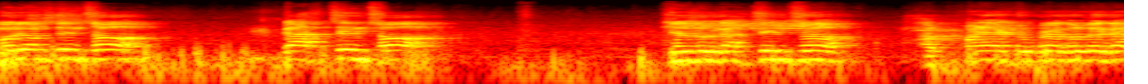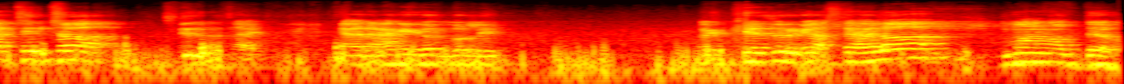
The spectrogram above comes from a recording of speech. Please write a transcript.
মরিয়ম চিনছ? গাছ চিনছ? খেজুর গাছ চিনছ? আর পায়ের টুকরা করলে গাছ চিনছ? চিনা যায় এর আগে বলি খেজুর গাছটা হলো মানব দেহ।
